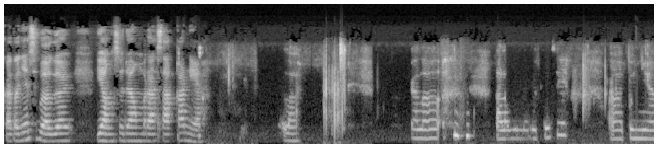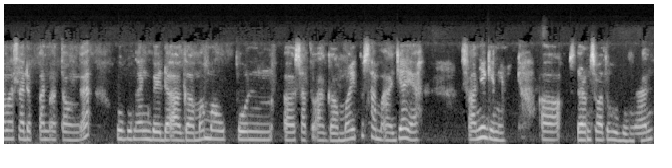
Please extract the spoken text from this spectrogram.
Katanya sebagai yang sedang merasakan ya. lah kalau kalau menurutku sih uh, punya masa depan atau enggak hubungan beda agama maupun uh, satu agama itu sama aja ya soalnya gini uh, dalam suatu hubungan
